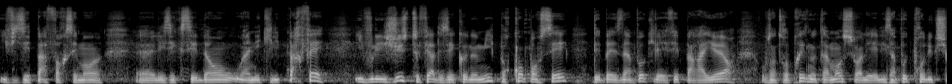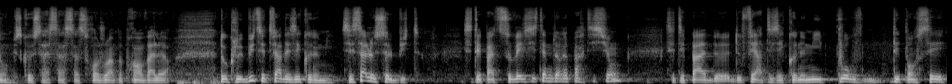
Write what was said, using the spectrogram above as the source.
il visait pas forcément euh, les excédents ou un équilibre parfait. Il voulait juste faire des économies pour compenser des baisses d'impôts qu'il avait fait par ailleurs aux entreprises, notamment sur les, impôts de production, puisque ça, ça, ça se rejoint à peu près en valeur. Donc le but, c'est de faire des économies. C'est ça le seul but. C'était pas de sauver le système de répartition, c'était pas de, faire des économies pour dépenser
